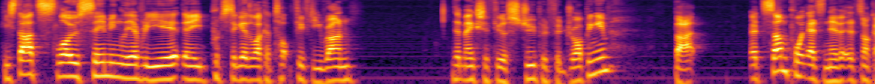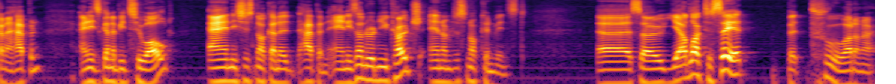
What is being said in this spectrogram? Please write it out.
he starts slow seemingly every year, then he puts together like a top 50 run that makes you feel stupid for dropping him. But at some point, that's never that's not going to happen, and he's going to be too old, and it's just not going to happen. And he's under a new coach, and I'm just not convinced. Uh, so yeah, I'd like to see it, but phew, I don't know.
